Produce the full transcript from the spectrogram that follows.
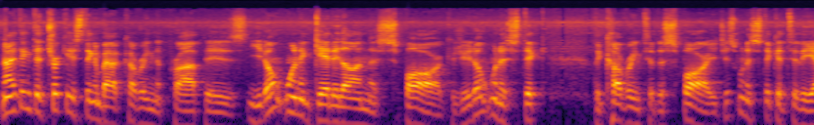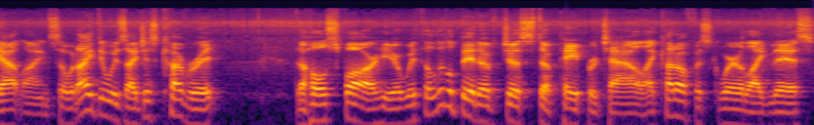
Now I think the trickiest thing about covering the prop is you don't want to get it on the spar because you don't want to stick the covering to the spar. You just want to stick it to the outline. So what I do is I just cover it the whole spar here with a little bit of just a paper towel. I cut off a square like this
